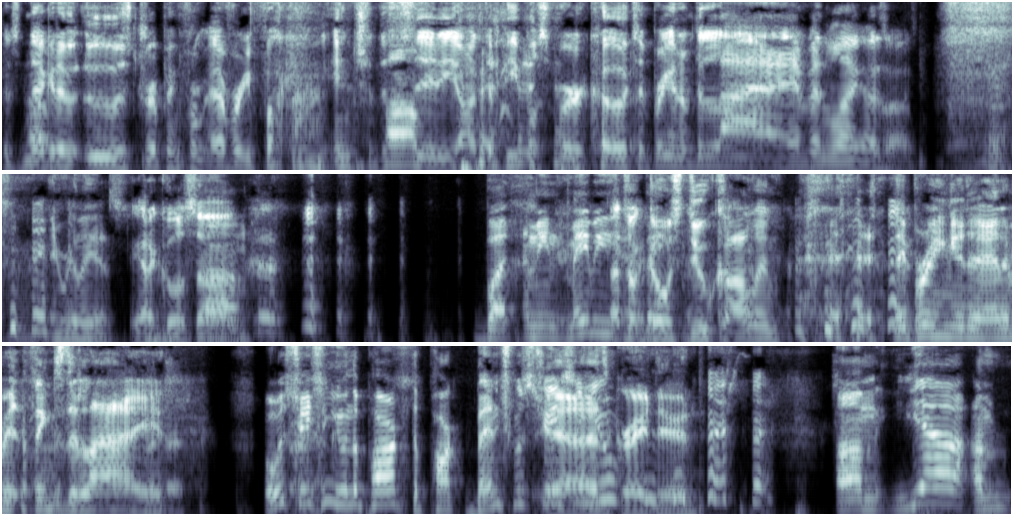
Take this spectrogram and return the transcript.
It's negative ooze dripping from every fucking inch of the Um, city onto people's fur coats and bringing them to life. And like, that's awesome. It really is. You got a cool song. Um, but I mean, maybe that's what they- ghosts do, Colin. they bring inanimate things to life. What was chasing you in the park? The park bench was chasing you. Yeah, that's you. great, dude. Um, yeah, um,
